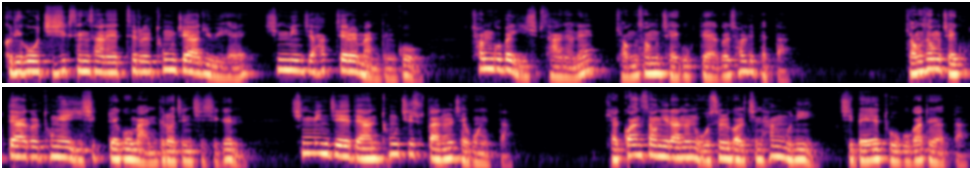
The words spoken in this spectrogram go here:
그리고 지식 생산의 틀을 통제하기 위해 식민지 학제를 만들고 1924년에 경성 제국대학을 설립했다. 경성 제국대학을 통해 이식되고 만들어진 지식은 식민지에 대한 통치 수단을 제공했다. 객관성이라는 옷을 걸친 학문이 지배의 도구가 되었다.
